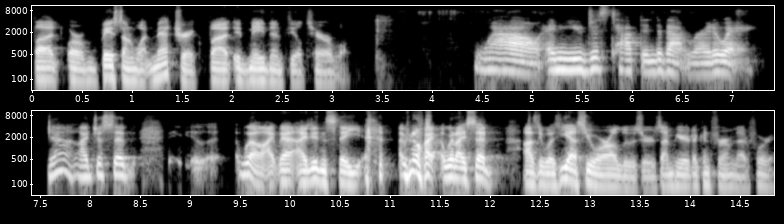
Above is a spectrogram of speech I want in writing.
but, or based on what metric, but it made them feel terrible. Wow. And you just tapped into that right away. Yeah. I just said, well, I, I didn't say, I know I, what I said, Ozzy, was, yes, you are all losers. I'm here to confirm that for you.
